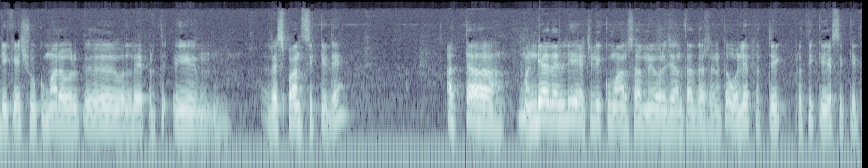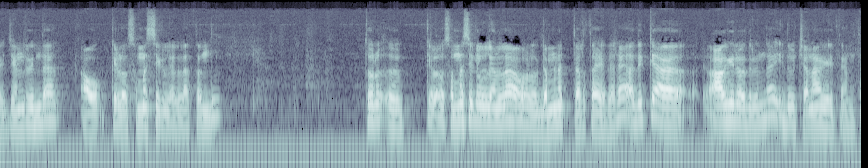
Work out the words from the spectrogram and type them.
ಡಿ ಕೆ ಶಿವಕುಮಾರ್ ಅವ್ರಿಗೆ ಒಳ್ಳೆ ಪ್ರತಿ, ಈ ರೆಸ್ಪಾನ್ಸ್ ಸಿಕ್ಕಿದೆ. ಅತ್ತ ಮಂಡ್ಯದಲ್ಲಿ ಎಚ್ ಡಿ ಕುಮಾರಸ್ವಾಮಿ ಅವರ ಜನತಾ ದರ್ಶನಕ್ಕೆ ಒಳ್ಳೆ ಪ್ರತಿ, ಪ್ರತಿಕ್ರಿಯೆ ಸಿಕ್ಕಿದೆ. ಜನರಿಂದ ಅವು ಕೆಲವು ಸಮಸ್ಯೆಗಳೆಲ್ಲ ತಂದು ತೋರ್ ಕೆಲವು ಸಮಸ್ಯೆಗಳನ್ನೆಲ್ಲ ಅವರು ಗಮನಕ್ಕೆ ತರ್ತಾ ಇದ್ದಾರೆ. ಅದಕ್ಕೆ ಆಗಿರೋದ್ರಿಂದ ಇದು ಚೆನ್ನಾಗೈತೆ ಅಂತ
